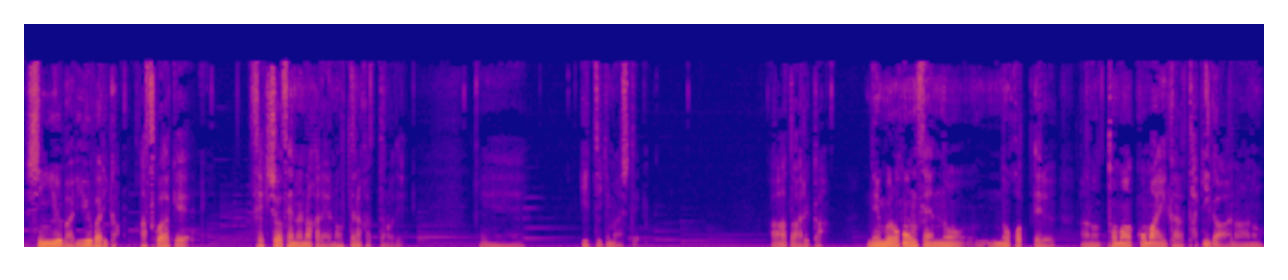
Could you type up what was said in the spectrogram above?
新夕張、夕張間。あそこだけ、関商線の中では乗ってなかったので、えー、行ってきまして。あ、あとあれか。根室本線の残ってる、あの、苫小牧から滝川のあの、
